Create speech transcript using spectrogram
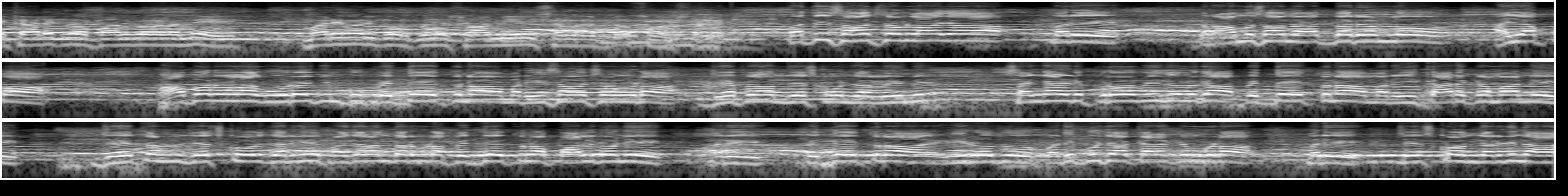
ఈ కార్యక్రమం పాల్గొనాలని మరీ మరీ కోరుతున్నాం. స్వామి స్వామి ప్రతి సంవత్సరం లాగా మరి రామస్వామి ఆధ్వర్యంలో అయ్యప్ప ఆభరణాలకు ఊరేగింపు పెద్ద ఎత్తున మరి ఈ సంవత్సరం కూడా జయప్రదం చేసుకోవడం జరిగింది. సంగారెడ్డి పురోవీధులుగా పెద్ద ఎత్తున మరి ఈ కార్యక్రమాన్ని జయప్రదం చేసుకోవడం జరిగింది. ప్రజలందరూ కూడా పెద్ద ఎత్తున పాల్గొని మరి పెద్ద ఎత్తున ఈరోజు పడి పూజా కార్యక్రమం కూడా మరి చేసుకోవడం జరిగింది. ఆ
